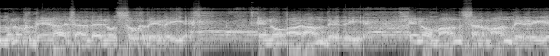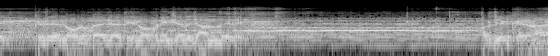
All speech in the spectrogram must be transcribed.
ਮਨੁੱਖ ਦੇਣਾ ਚਾਹੁੰਦਾ, ਇਹਨੂੰ ਸੁਖ ਦੇ ਦਈਏ ਇਹਨੂੰ ਆਰਾਮ ਦੇ ਦਈਏ ਇਹਨੂੰ ਮਾਨ ਸਨਮਾਨ ਦੇ ਦਈਏ। ਕਿਤੇ ਲੋੜ ਪੈ ਜਾਏ ਤੇ ਇਹਨੂੰ ਆਪਣੀ ਜਿੰਦ ਜਾਨ ਦੇ ਦਈਏ। ਪਰ ਜੇ ਘਿਰਣਾ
